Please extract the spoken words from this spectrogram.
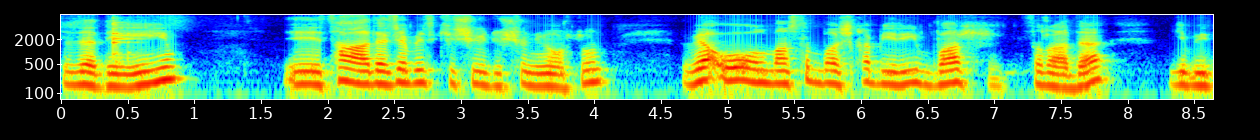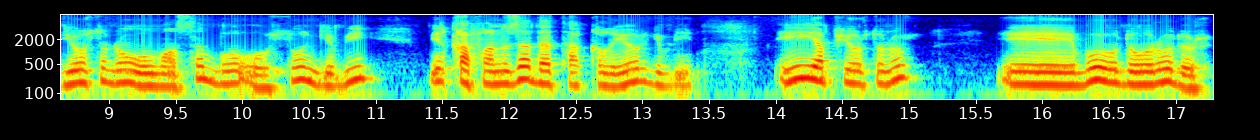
size diyeyim e, sadece bir kişiyi düşünüyorsun ve o olmasın başka biri var sırada gibi diyorsun o olmasın bu olsun gibi bir kafanıza da takılıyor gibi. İyi yapıyorsunuz. E, bu doğrudur.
